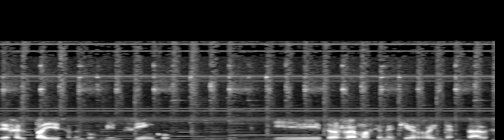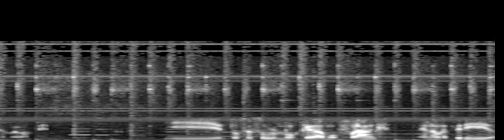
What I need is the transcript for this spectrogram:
deja el país en el 2005 y Tres Ramas tiene que reinventarse nuevamente. Y entonces solo nos quedamos Frank en la batería,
